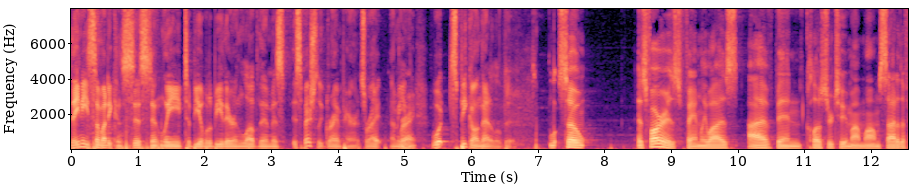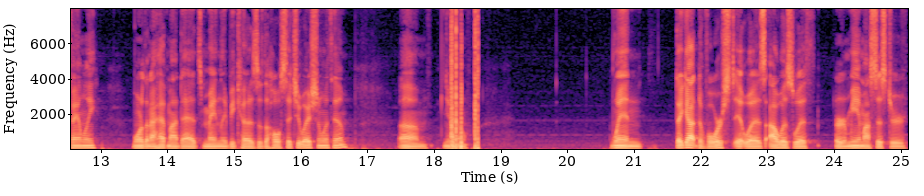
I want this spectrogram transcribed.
they need somebody consistently to be able to be there and love them, as especially grandparents, right? I mean, Right. what speak on that a little bit. So, as far as family wise, I've been closer to my mom's side of the family more than I have my dad's, mainly because of the whole situation with him. Um, you know, when they got divorced, it was I was with, or me and my sister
